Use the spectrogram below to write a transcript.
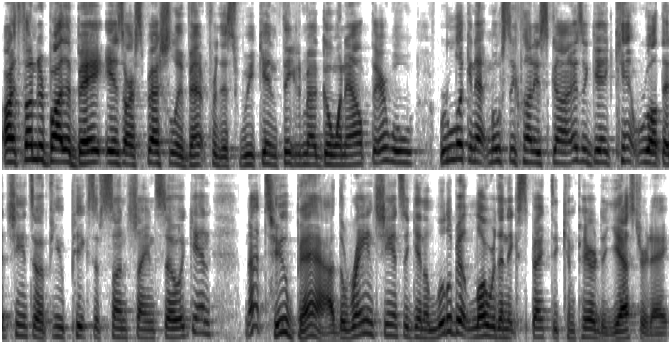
All right, Thunder by the Bay is our special event for this weekend. Thinking about going out there, we'll, we're looking at mostly cloudy skies. Again, can't rule out that chance of a few peaks of sunshine. So again, not too bad. The rain chance, again, a little bit lower than expected compared to yesterday,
